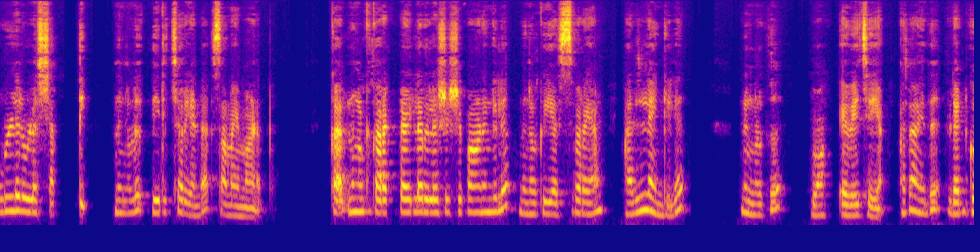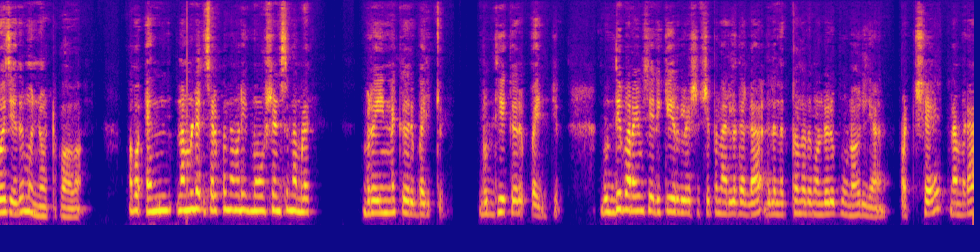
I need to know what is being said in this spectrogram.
ഉള്ളിലുള്ള ശക്തി നിങ്ങൾ തിരിച്ചറിയേണ്ട സമയമാണ്. ഇപ്പോൾ ക- നിങ്ങൾക്ക് കറക്റ്റ് ആയിട്ടുള്ള റിലേഷൻഷിപ്പ് ആണെങ്കിൽ നിങ്ങൾക്ക് യെസ് പറയാം. അല്ലെങ്കിൽ നിങ്ങൾക്ക് വാക്ക് എവേ ചെയ്യാം. അതായത് ലെറ്റ് ഗോ ചെയ്ത് മുന്നോട്ട് പോവാം അപ്പോൾ നമ്മുടെ ചിലപ്പോൾ നമ്മുടെ ഇമോഷൻസ് നമ്മുടെ ബ്രെയിനിനെ കയറി ഭരിക്കും. ബുദ്ധിയെ കയറി ഭരിക്കും. ബുദ്ധി പറയും ശരിക്കും ഈ റിലേഷൻഷിപ്പ് നല്ലതല്ല ഇതിൽ നിൽക്കുന്നത് കൊണ്ടൊരു ഗുണമില്ലാണ് പക്ഷേ നമ്മുടെ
